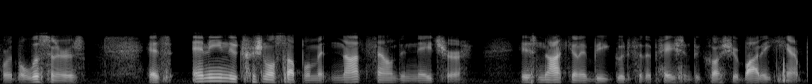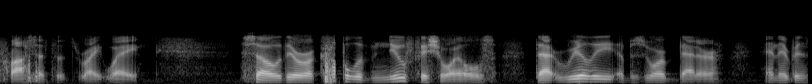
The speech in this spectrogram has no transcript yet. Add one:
for the listeners, it's any nutritional supplement not found in nature is not going to be good for the patient because your body can't process it the right way. So there are a couple of new fish oils that really absorb better. And there have been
